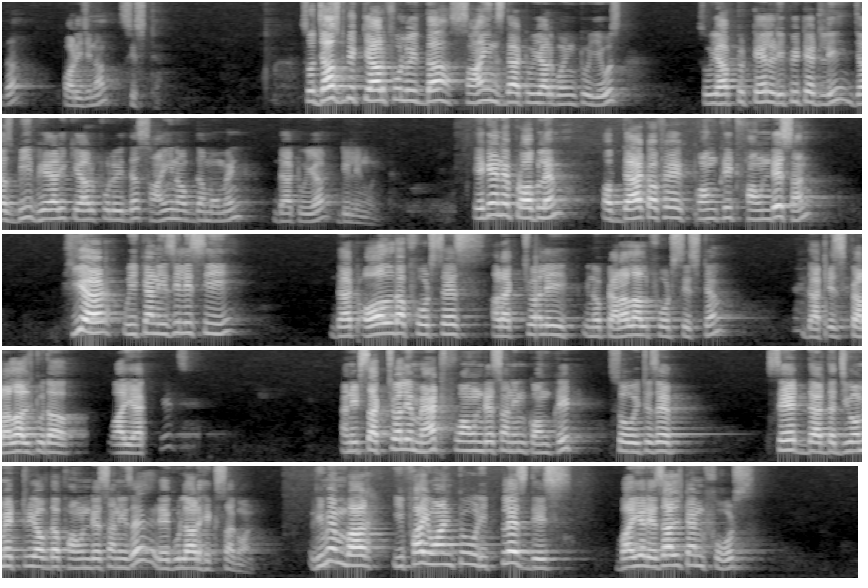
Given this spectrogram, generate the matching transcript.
the original system. So just be careful with the signs that we are going to use. So we have to tell repeatedly, just be very careful with the sign of the moment that we are dealing with. Again, a problem of that of a concrete foundation. Here, we can easily see that all the forces are actually you know, parallel force system that is parallel to the y-axis. And it's actually a mat foundation in concrete. So it is a said that the geometry of the foundation is a regular hexagon. Remember, if I want to replace this by a resultant force,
